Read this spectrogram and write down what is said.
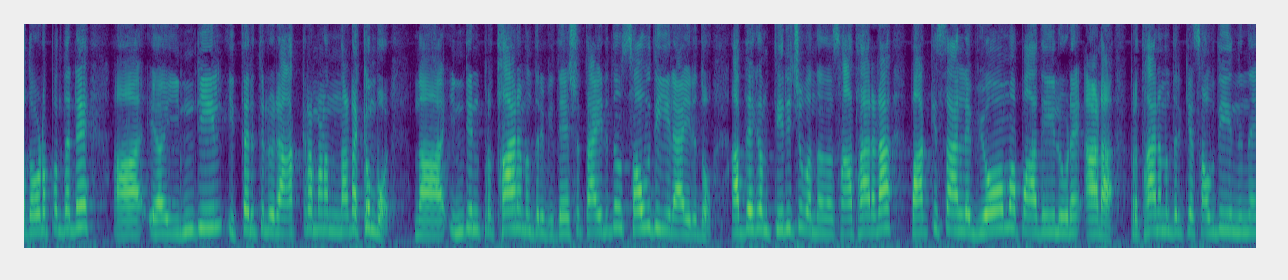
അതോടൊപ്പം തന്നെ ഇന്ത്യയിൽ ഇത്തരത്തിലൊരു ആക്രമണം നടക്കുമ്പോൾ ഇന്ത്യൻ പ്രധാനമന്ത്രി വിദേശത്തായിരുന്നു സൗദിയിലായിരുന്നു. അദ്ദേഹം തിരിച്ചു വന്നത് സാധാരണ പാകിസ്ഥാനിലെ വ്യോമപാതയിലൂടെ ആണ്. പ്രധാനമന്ത്രിക്ക് സൗദിയിൽ നിന്ന്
